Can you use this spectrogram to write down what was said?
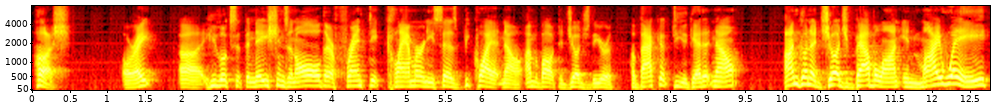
hush. All right? Uh, he looks at the nations and all their frantic clamor and he says, Be quiet now. I'm about to judge the earth. Habakkuk, do you get it now? I'm going to judge Babylon in my way,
